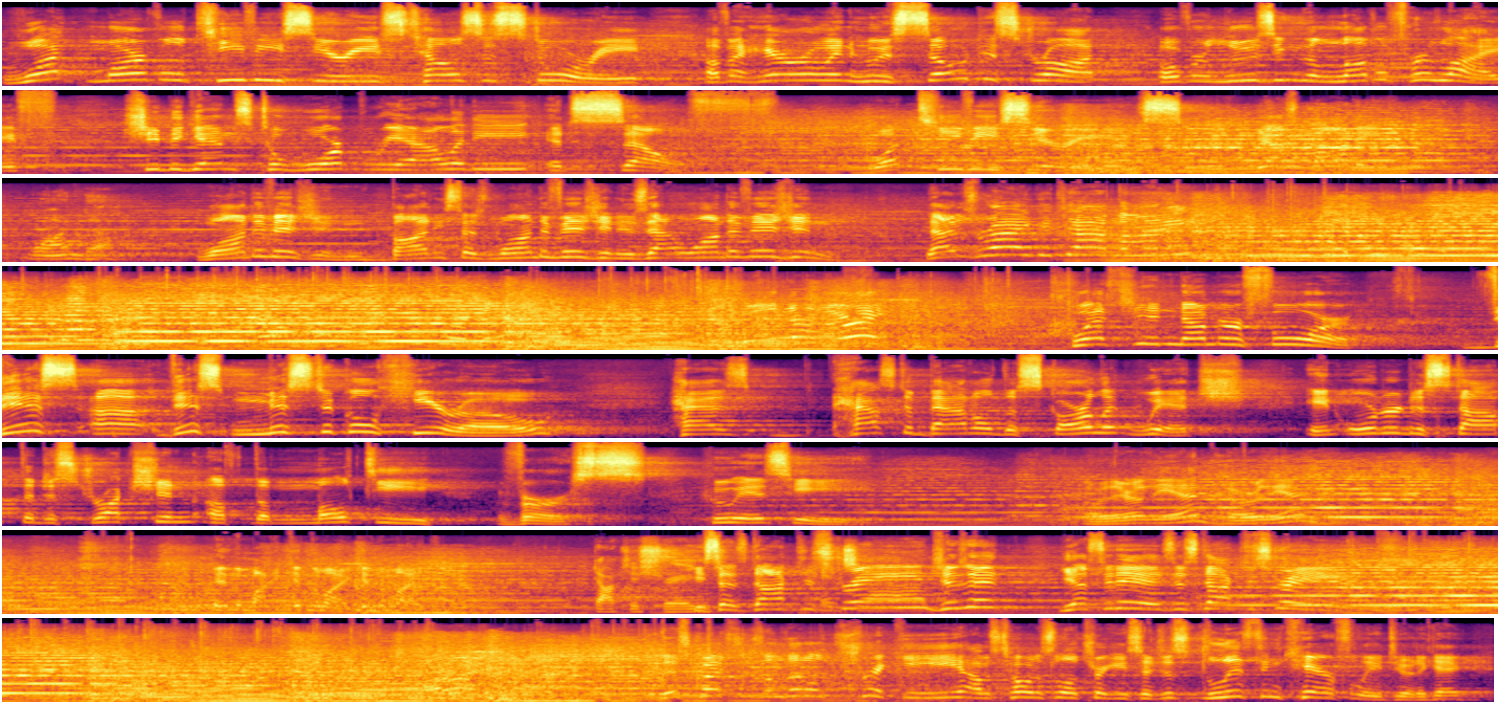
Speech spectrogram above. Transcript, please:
What Marvel TV series tells the story of a heroine who is so distraught over losing the love of her life, she begins to warp reality itself? What TV series? Yes, Bonnie. Wanda. WandaVision. Bonnie says WandaVision. Is that WandaVision? That is right. Good job, Bonnie. Well done. All right. Question number four. This, uh, this mystical hero has, has to battle the Scarlet Witch in order to stop the destruction of the multiverse. Who is he? Over there in the end. Over the end. In the mic, in the mic, in the mic. Doctor Strange. He says Doctor Good Strange, job. is it? Yes, it is. It's Doctor Strange. All right. This little tricky. I was told it's a little tricky, so just listen carefully to it, okay?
